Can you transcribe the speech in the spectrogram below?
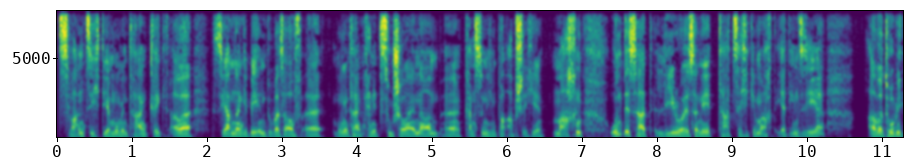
20, die er momentan kriegt. Aber sie haben dann gebeten, du pass auf, äh, momentan keine Zuschauereinnahmen, äh, kannst du nicht ein paar Abstriche machen? Und das hat Leroy Sané tatsächlich gemacht. Hat ihn sehr. Aber Tobi,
